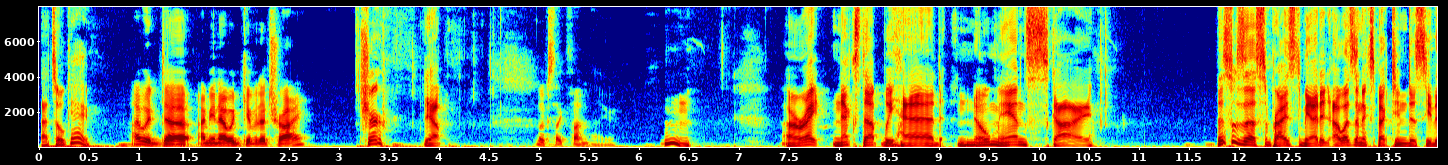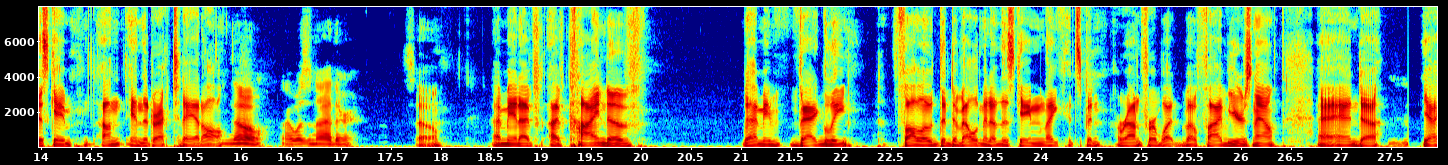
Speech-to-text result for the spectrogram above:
that's okay. I would, uh, I mean, I would give it a try. Sure. Yep. Looks like fun. Hmm. All right. Next up, we had No Man's Sky. This was a surprise to me. I did. I wasn't expecting to see this game on in the direct today at all. No, I wasn't either. So, I mean, I've I've kind of, I mean, vaguely followed the development of this game. Like it's been around for what about five years now, and uh, yeah,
